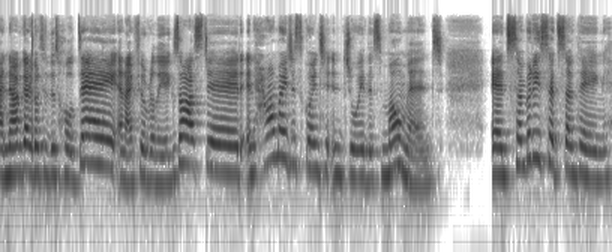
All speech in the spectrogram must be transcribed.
and now I've got to go through this whole day and I feel really exhausted and how am I just going to enjoy this moment? And somebody said something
